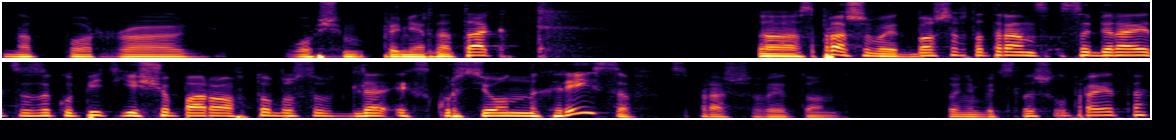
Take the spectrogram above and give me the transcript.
Направио, в общем, примерно так, спрашивает, Башавтотранс собирается закупить еще пару автобусов для экскурсионных рейсов? Спрашивает он. Что-нибудь слышал про это?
